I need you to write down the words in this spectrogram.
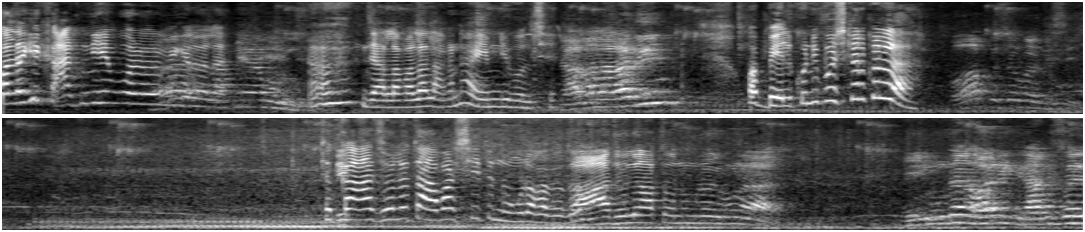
বলে কি কাঠ নিয়ে পড়বে বিকেলবেলা? জ্বালা ফালা লাগে না এমনি বলছে। ও বেলকনি পরিষ্কার করলা? তো কাজ হলে তো আবার সেই তো নোংরা হবে কাজ হলো এত নোংরা হইব না এই নোংরা হয় নাকি? রাবিশ হয়ে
